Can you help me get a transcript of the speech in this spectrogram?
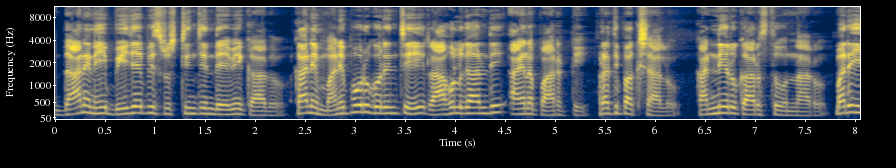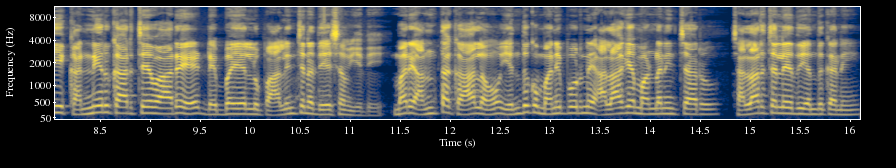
దానిని బీజేపీ సృష్టించిందేమీ కాదు. కానీ మణిపూర్ గురించి రాహుల్ గాంధీ ఆయన పార్టీ ప్రతిపక్షాలు కన్నీరు కారుస్తూ ఉన్నారు. మరి ఈ కన్నీరు కార్చేవారే డెబ్బై ఏళ్ళు పాలించిన దేశం ఇది. మరి అంతకాలం ఎందుకు మణిపూర్ని అలాగే మండనించారు? చల్లార్చలేదు ఎందుకని?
